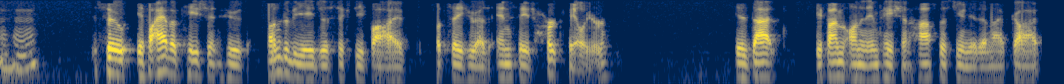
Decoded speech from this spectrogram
Mm-hmm. So if I have a patient who's under the age of 65, let's say who has end-stage heart failure, is that if I'm on an inpatient hospice unit and I've got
